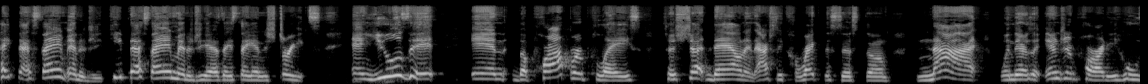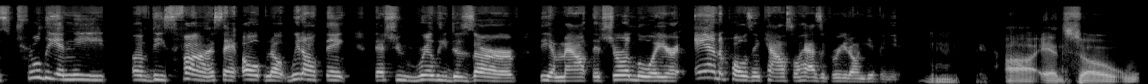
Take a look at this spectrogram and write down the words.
take that same energy, keep that same energy, as they say in the streets, and use it in the proper place to shut down and actually correct the system, not when there's an injured party who's truly in need of these funds saying, oh, no, we don't think that you really deserve the amount that your lawyer and opposing counsel has agreed on giving you. Mm-hmm. Uh, and so,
